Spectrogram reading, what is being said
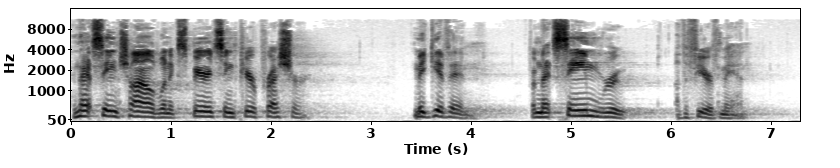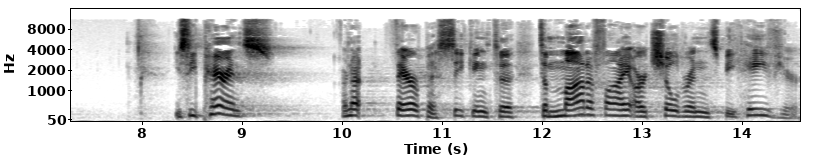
And that same child, when experiencing peer pressure, may give in from that same root of the fear of man. You see, parents are not therapists seeking to, to modify our children's behavior.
